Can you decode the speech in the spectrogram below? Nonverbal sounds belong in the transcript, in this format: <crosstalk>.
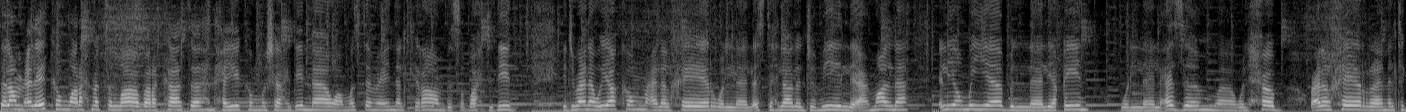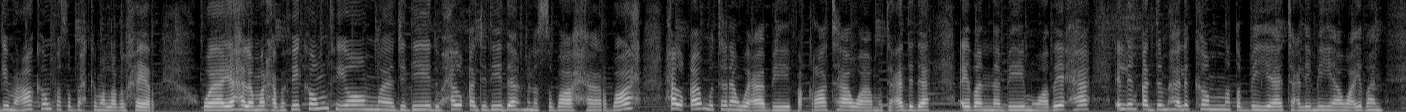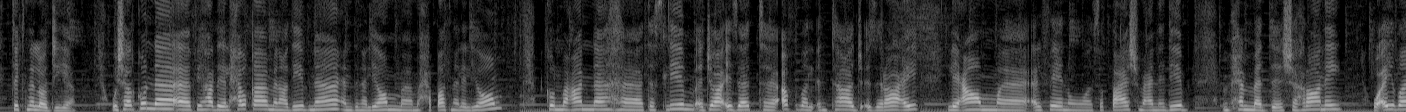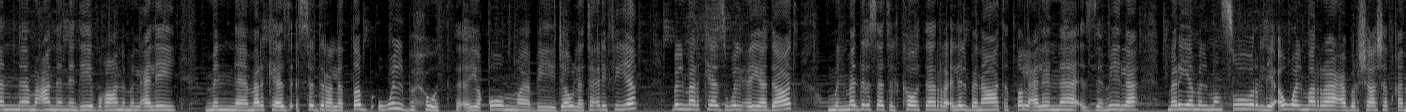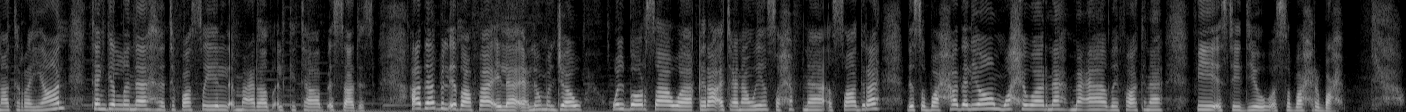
السلام عليكم ورحمة الله وبركاته. نحييكم مشاهدينا ومستمعينا الكرام بصباح جديد. يجمعنا وياكم على الخير والاستهلال الجميل لأعمالنا اليومية باليقين والعزم والحب. وعلى الخير نلتقي معاكم فصبحكم الله بالخير. ويا هلا مرحبا فيكم في يوم جديد وحلقة جديدة من الصباح رباح. حلقة متنوعة بفقراتها ومتعددة أيضا بمواضيعها اللي نقدمها لكم طبية تعليمية وأيضا تكنولوجية. وشاركونا في هذه الحلقة مناديبنا. عندنا اليوم محطاتنا لليوم. يكون معنا تسليم جائزة أفضل إنتاج زراعي لعام 2016 مع النديب محمد شهراني. وأيضا معنا النديب غانم العلي من مركز السدره للطب والبحوث يقوم بجولة تعريفية بالمركز والعيادات. ومن مدرسة الكوثر للبنات تطل علينا الزميلة مريم المنصور لأول مرة عبر شاشة قناة الريان. تنقل لنا تفاصيل معرض الكتاب السادس. هذا بالإضافة إلى علوم الجو والبورصة وقراءة عناوين صحفنا الصادرة لصباح هذا اليوم وحوارنا مع ضيفاتنا في استديو الصباح رباح.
